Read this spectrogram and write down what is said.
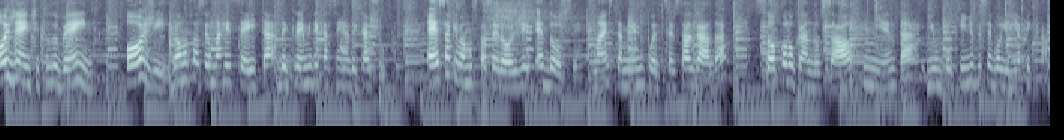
Oi gente, tudo bem? Hoje vamos fazer uma receita de creme de castanha de caju. Essa que vamos fazer hoje é doce, mas também pode ser salgada, só colocando sal, pimenta e um pouquinho de cebolinha picada.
